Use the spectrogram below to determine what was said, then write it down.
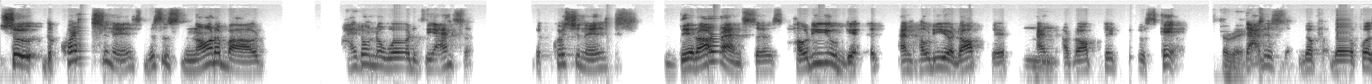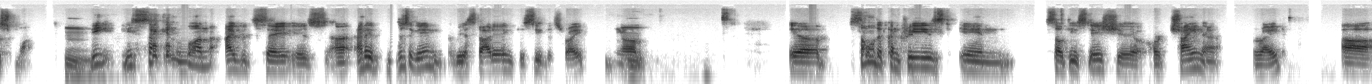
So the question is, this is not about I don't know what is the answer. The question is, there are answers. How do you get it, and how do you adopt it, mm. and adopt it to scale? Correct. That is the the first one. Hmm. The, the second one I would say is, uh, and it, this again, we are starting to see this, right? Um, uh, some of the countries in Southeast Asia or China, right, uh,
